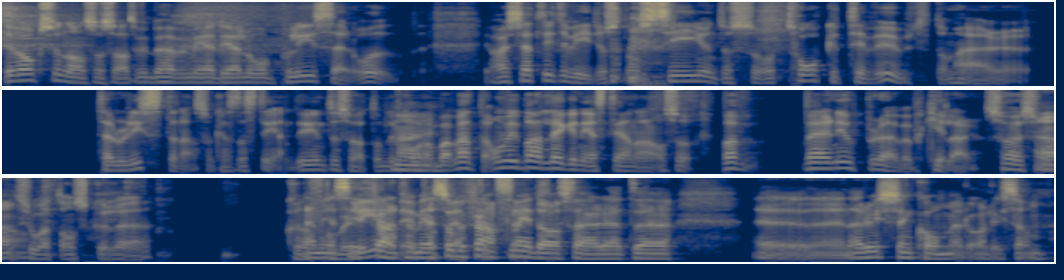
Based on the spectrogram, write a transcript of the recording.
Det var också någon som sa att vi behöver mer dialogpoliser. Och jag har sett lite videos och de ser ju inte så talkative ut, de här terroristerna som kastar sten. Det är ju inte så att om det Nej. kommer och bara, vänta, om vi bara lägger ner stenarna och så, vad, vad är det ni upprör över killar? Så har jag svårt Ja. att tro att de skulle kunna Nej, formulera framför det mig, på jag såg framför mig idag så här att eh, eh, när ryssen kommer då liksom,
